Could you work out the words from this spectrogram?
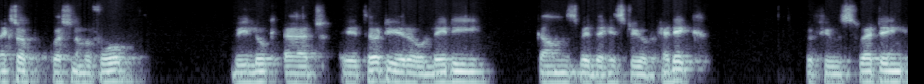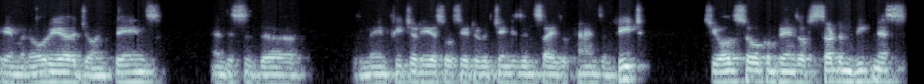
Next up, question number four we look at a 30 year old lady comes with a history of headache, profuse sweating, amenorrhea, joint pains, and this is the, the main feature here associated with changes in size of hands and feet. She also complains of sudden weakness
